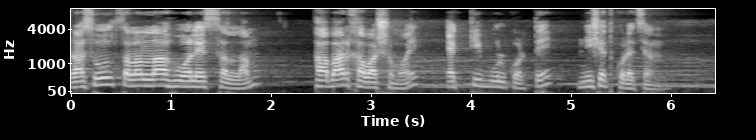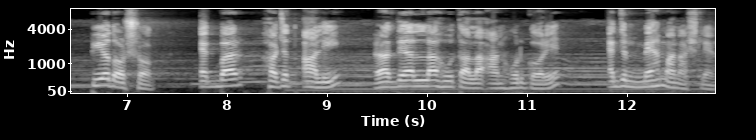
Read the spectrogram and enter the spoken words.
রাসুল সাল্লাহু সাল্লাম খাবার খাওয়ার সময় একটি ভুল করতে নিষেধ করেছেন। প্রিয় দর্শক, একবার হজরত আলী রাদেয়াল্লাহু তালা আনহুর গড়ে একজন মেহমান আসলেন।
